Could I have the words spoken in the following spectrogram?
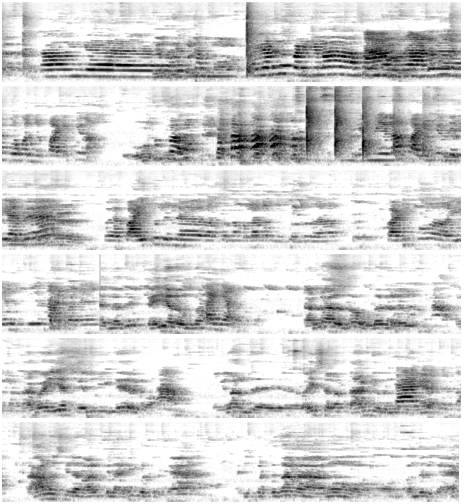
ஆஹ் இங்க எழுத படிக்கலாம் நான் ஒரு அளவு இப்போ கொஞ்சம் படிக்கலாம். என்னையெல்லாம் படிக்க தெரியாது. இப்போ பைபிளில் வசனம்லாம் கொஞ்சம் சொல்லுவேன் படிப்பும் எழுத்து நம்பரு. கையளவு. தான் கையாளு கல்லாது தான் உலக நிறைய தெரிஞ்சுக்கிட்டே இருக்கோம். நீங்களாம் அந்த வயசெல்லாம் தாண்டி வந்துட்டோம் நானும் சில வாழ்க்கையில் அடிபட்டிருக்கேன். அடிபட்டு தான் நானும் வந்திருக்கேன்.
